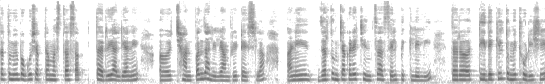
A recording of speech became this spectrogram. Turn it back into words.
तर तुम्ही बघू शकता मस्त असा तर्री आली आणि छान पण झालेली आमटी टेस्टला आणि जर तुमच्याकडे चिंच असेल पिकलेली तर ती देखील तुम्ही थोडीशी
